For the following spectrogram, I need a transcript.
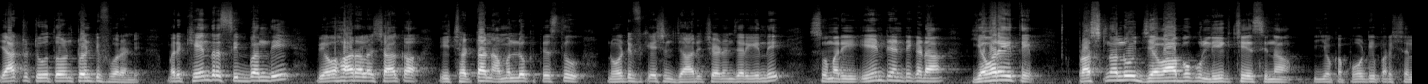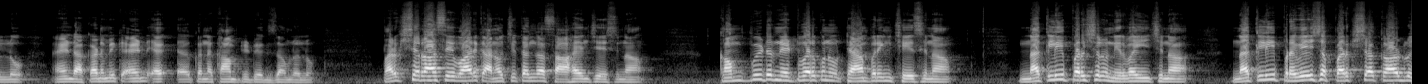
act two thousand twenty four అండి. మరి కేంద్ర సిబ్బంది వ్యవహారాల శాఖ ఈ చట్టాన్ని అమల్లోకి తెస్తూ నోటిఫికేషన్ జారీ చేయడం జరిగింది. సో మరి ఏంటి అంటే ఇక్కడ ఎవరైతే ప్రశ్నలు జవాబుకు లీక్ చేసిన ఈ యొక్క పోటీ పరీక్షల్లో అండ్ అకాడమిక్ అండ్ కాంపిటేటివ్ ఎగ్జామ్లలో పరీక్ష రాసే వారికి అనుచితంగా సహాయం చేసిన కంప్యూటర్ నెట్వర్క్ను ట్యాంపరింగ్ చేసిన నకిలీ పరీక్షలు నిర్వహించిన నకిలీ ప్రవేశ పరీక్ష కార్డులు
